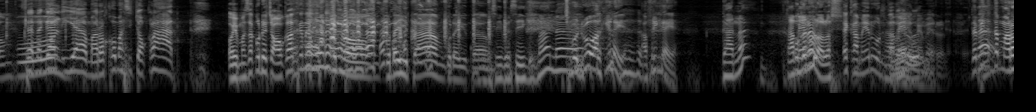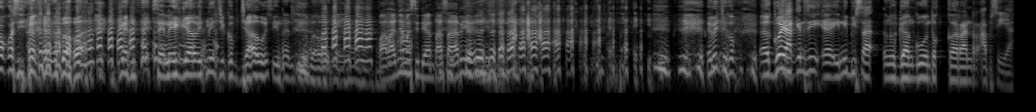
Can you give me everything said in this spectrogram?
ampun. Senegal iya, Maroko masih coklat. Oh ya masa kuda coklat kan mungkin dong. Kuda hitam, kuda hitam. bersih-bersih gimana? Cuma dua wakilnya ya? Afrika ya? Ghana? Oh, Ghana Kamerun? lolos. Eh Kamerun, Kamerun. Kamerun. Tapi tetap Maroko sih yang akan ngebawa. Dengan Senegal ini cukup jauh sih nanti ngebawanya. Palanya masih di Antasari ya. Tapi cukup, gue yakin sih eh, ini bisa ngeganggu untuk ke runner up sih ya.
